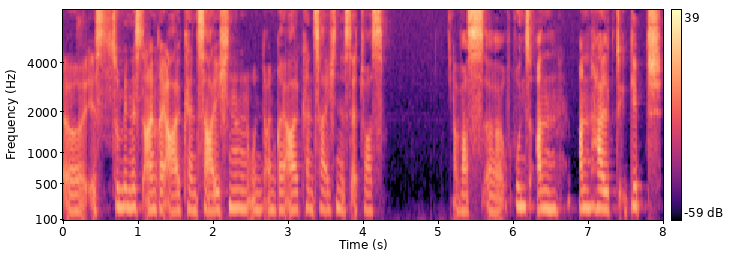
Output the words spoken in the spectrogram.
Äh, ist zumindest ein Realkennzeichen und ein Realkennzeichen ist etwas, was äh, uns an, Anhalt gibt,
